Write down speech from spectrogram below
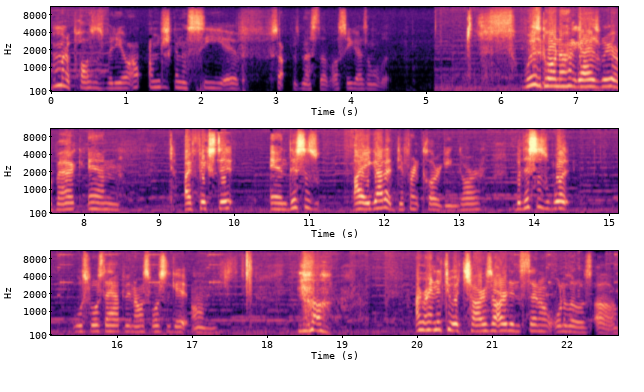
I'm gonna pause this video. I'm just gonna see if something's messed up. I'll see you guys in a little bit. What is going on, guys? We are back, and I fixed it. And this is, I got a different color Gengar, but this is what was supposed to happen. I was supposed to get um, I ran into a Charizard and sent out one of those uh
